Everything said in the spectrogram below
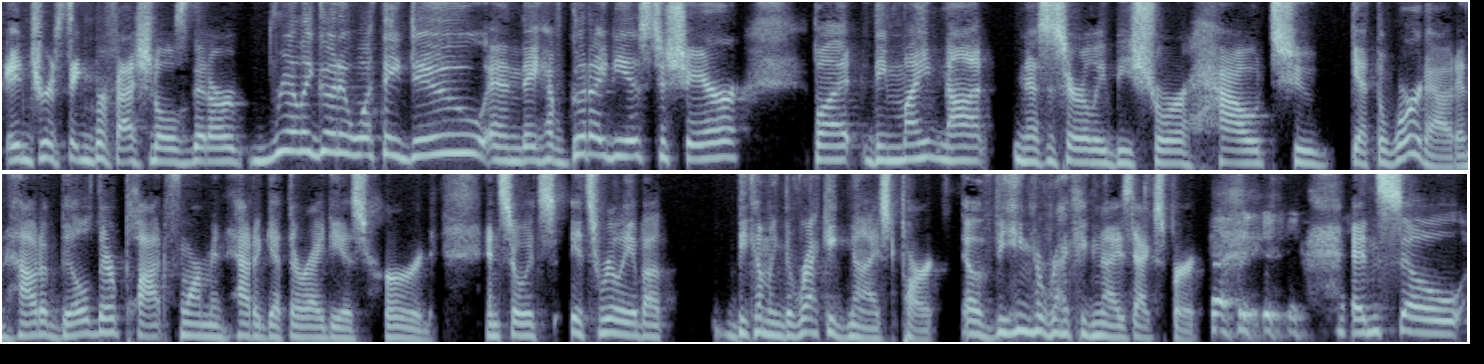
interesting professionals that are really good at what they do and they have good ideas to share, but they might not necessarily be sure how to get the word out and how to build their platform and how to get their ideas heard. And so it's it's really about becoming the recognized part of being a recognized expert. and so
